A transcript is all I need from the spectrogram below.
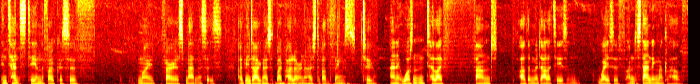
intensity and the focus of my various madnesses. I've been diagnosed with bipolar and a host of other things too. And it wasn't until I found other modalities and ways of understanding mental health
